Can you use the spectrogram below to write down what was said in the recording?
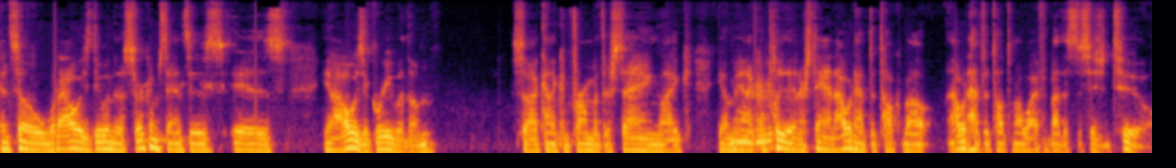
And so what I always do in those circumstances is, you know, I always agree with them. So I kind of confirm what they're saying. Like, you know, man, I Mhm. completely understand. I would have to talk about, I would have to talk to my wife about this decision too.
